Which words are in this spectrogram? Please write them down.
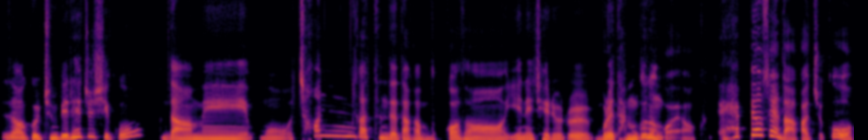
그래서 그걸 준비를 해 주시고 그다음에 뭐 천 같은 데다가 묶어서 얘네 재료를 물에 담그는 거예요. 근데 햇볕에 놔 가지고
